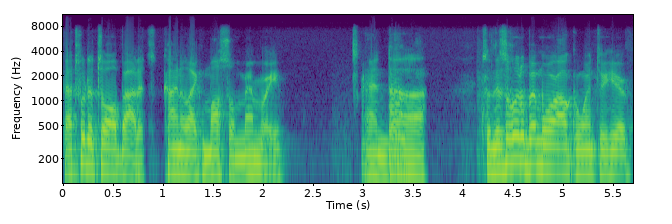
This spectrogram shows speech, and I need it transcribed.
That's what it's all about. It's kind of like muscle memory, and. Oh. Uh, so there's a little bit more I'll go into here.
